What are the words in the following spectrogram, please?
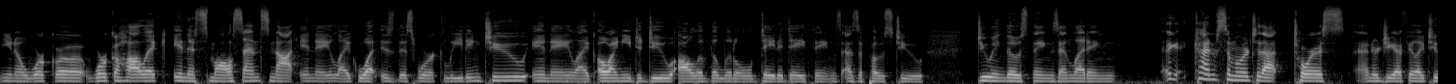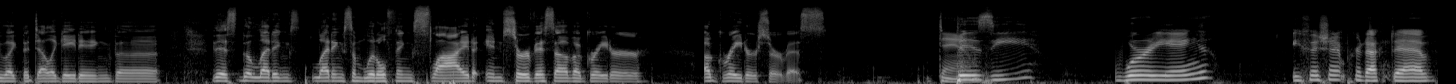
you know, work uh, workaholic in a small sense, not in a like what is this work leading to, in a like oh I need to do all of the little day to day things, as opposed to doing those things and letting uh, kind of similar to that Taurus energy. I feel like too, like the delegating, the this, the letting letting some little things slide in service of a greater a greater service. Damn. busy, worrying, efficient, productive.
